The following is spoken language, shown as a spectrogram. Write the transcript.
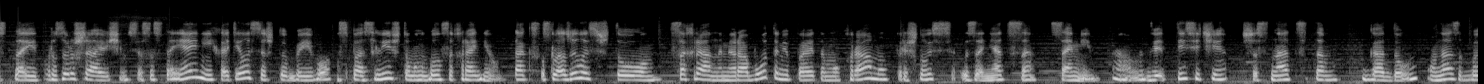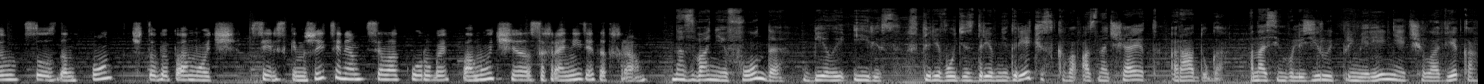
стоит в разрушающемся состоянии, и хотелось, чтобы его спасли, чтобы он был сохранен. Так сложилось, что с охранными работами по этому храму пришлось заняться самим в 2016 году у нас был создан фонд, чтобы помочь сельским жителям села Курбы, помочь э, сохранить этот храм. Название фонда «Белый ирис» в переводе с древнегреческого означает «радуга». Она символизирует примирение человека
